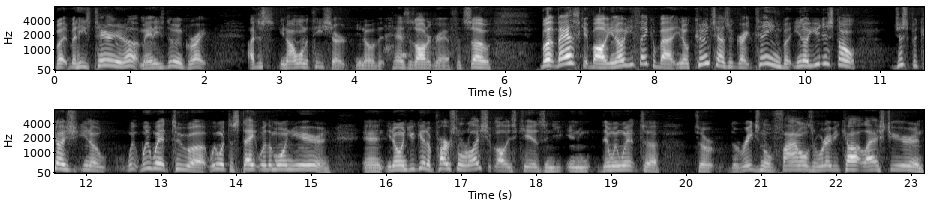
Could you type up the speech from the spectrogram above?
But but he's tearing it up, man. He's doing great. I just you know I want a T-shirt, you know, that has his autograph. And so, but basketball, you know, you think about it. You know, Koontz has a great team, but you know, you just don't just because you know we, we went to uh, we went to state with them one year and and you know and you get a personal relationship with all these kids and you, and then we went to to the regional finals or whatever you caught last year and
